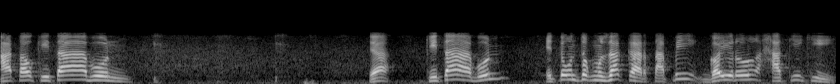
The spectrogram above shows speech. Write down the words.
Atau kitabun Ya, kitabun itu untuk muzakkar tapi goirul hakiki.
